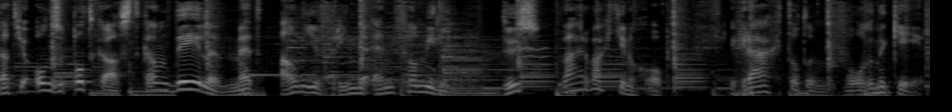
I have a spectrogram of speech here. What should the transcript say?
dat je onze podcast kan delen met al je vrienden en familie. Dus waar wacht je nog op? Graag tot een volgende keer.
